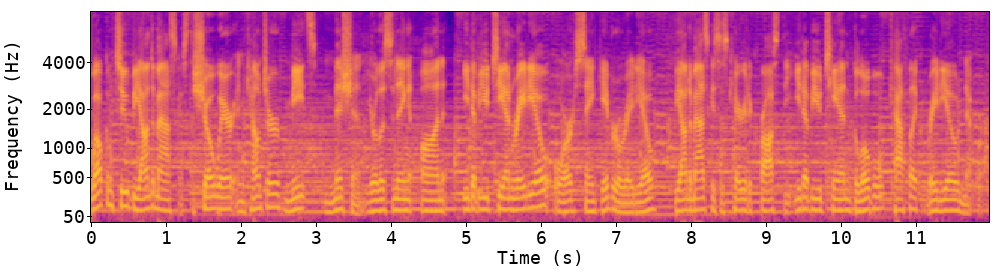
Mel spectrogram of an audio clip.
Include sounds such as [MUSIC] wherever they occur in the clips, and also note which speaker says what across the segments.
Speaker 1: Welcome to Beyond Damascus, the show where encounter meets mission. You're listening on EWTN Radio or St. Gabriel Radio. Beyond Damascus is carried across the EWTN Global Catholic Radio Network.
